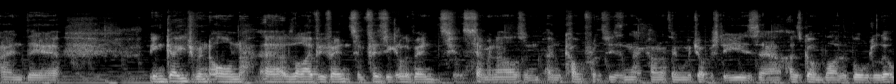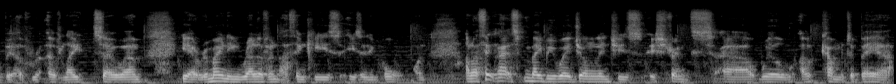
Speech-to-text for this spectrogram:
and their engagement on uh, live events and physical events, seminars and, and, conferences and that kind of thing, which obviously is uh, has gone by the board a little bit of, of late. So um, yeah, remaining relevant, I think, is is an important one, and I think that's maybe where John Lynch's strengths uh, will uh, come to bear.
